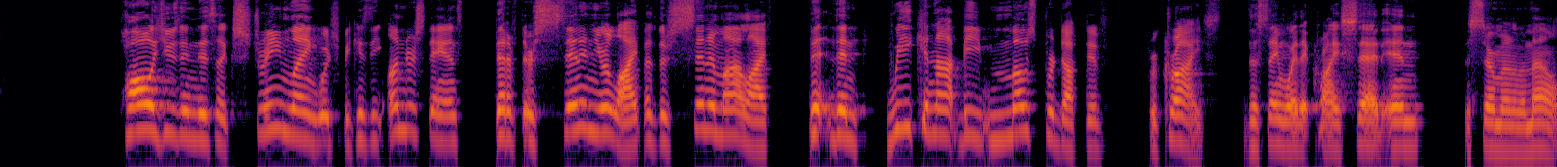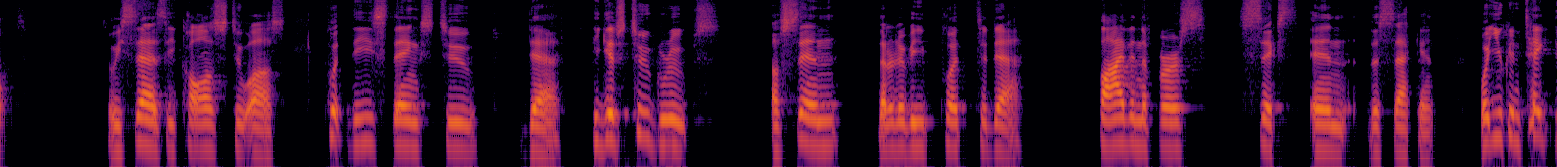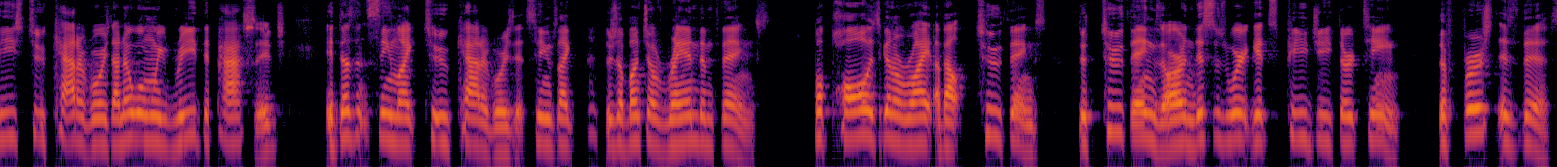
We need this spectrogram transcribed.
Paul is using this extreme language because he understands that if there's sin in your life, if there's sin in my life, then, then we cannot be most productive for Christ the same way that Christ said in the Sermon on the Mount. So he says, he calls to us, put these things to death. He gives two groups of sin that are to be put to death five in the first, six in the second. But you can take these two categories. I know when we read the passage, it doesn't seem like two categories. It seems like there's a bunch of random things. But Paul is going to write about two things. The two things are, and this is where it gets PG 13. The first is this,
